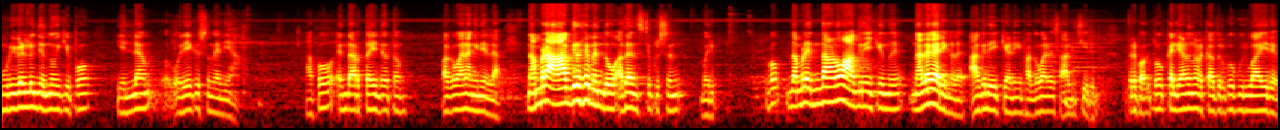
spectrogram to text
മുറികളിലും ചെന്ന് നോക്കിയപ്പോൾ എല്ലാം ഒരേ കൃഷ്ണൻ തന്നെയാണ് അപ്പോൾ എന്താ അർത്ഥം അതിന്റെ അർത്ഥം? ഭഗവാൻ അങ്ങനെയല്ല. നമ്മുടെ ആഗ്രഹം എന്തോ അതനുസരിച്ച് കൃഷ്ണൻ വരും. അപ്പോൾ നമ്മൾ എന്താണോ ആഗ്രഹിക്കുന്നത് നല്ല കാര്യങ്ങൾ ആഗ്രഹിക്കുകയാണെങ്കിൽ ഭഗവാൻ സാധിച്ചു തരും. അത്ര ഇപ്പോൾ കല്യാണം നടക്കാത്തവർക്ക് ഗുരുവായൂർ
